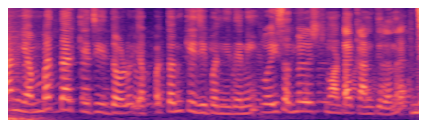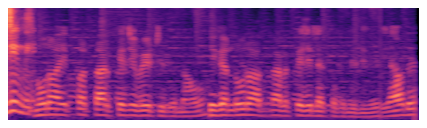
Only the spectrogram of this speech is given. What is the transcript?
ನಾನು ಎಂಬತ್ತಾರು ಕೆಜಿ ಇದ್ದವಳು ಎಪ್ಪತ್ತೊಂದು ಕೆಜಿ ಬಂದಿದ್ದೀನಿ. ವಯಸ್ಸಾದ್ಮೇಲೆ ಎಷ್ಟು ಮಾಟ ಕಾಣ್ತೀರಾ ಅಂದ್ರೆ ಜಿನ್ನಿ. ನೂರ ಇಪ್ಪತ್ತಾರು ಕೆಜಿ ವೆಯ್ಟ್ ಇದ್ದು ನಾವು. ಈಗ ನೂರ ಹದಿನಾಲ್ಕು ಕೆಜಿ ಲೆಕ್ಕ ಬಂದಿದ್ದೀವಿ. ಯಾವುದೇ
